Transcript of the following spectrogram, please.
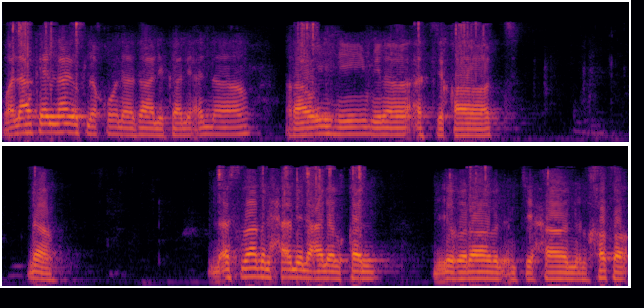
ولكن لا يطلقون ذلك لأن راويه من الثقات. نعم. الأسباب الحاملة على القلب. الإغراب الامتحان الخطأ.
